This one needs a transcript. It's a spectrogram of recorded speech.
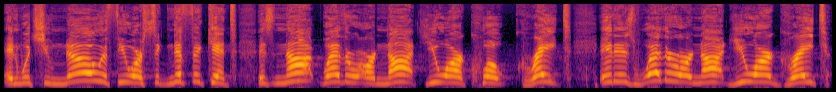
in which you know if you are significant is not whether or not you are, quote, great. It is whether or not you are greater.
